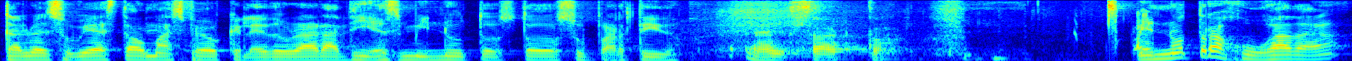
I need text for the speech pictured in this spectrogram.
Tal vez hubiera estado más feo que le durara 10 minutos todo su partido. Exacto. En otra jugada,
